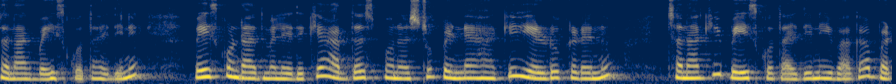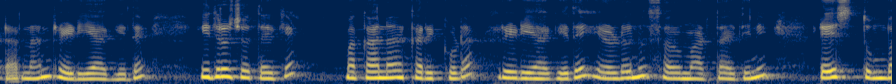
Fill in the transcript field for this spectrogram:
ಚೆನ್ನಾಗಿ ಬೇಯಿಸ್ಕೊತಾ ಇದ್ದೀನಿ. ಬೇಯಿಸ್ಕೊಂಡಾದ್ಮೇಲೆ ಇದಕ್ಕೆ ಅರ್ಧ ಸ್ಪೂನಷ್ಟು ಬೆಣ್ಣೆ ಹಾಕಿ ಎರಡೂ ಕಡೆಯೂ ಚೆನ್ನಾಗಿ ಬೇಯಿಸ್ಕೊತಾ ಇದ್ದೀನಿ. ಇವಾಗ ಬಟರ್ ನಾನ್ ರೆಡಿಯಾಗಿದೆ ಇದ್ರ ಜೊತೆಗೆ ಮಕಾನ ಕರಿ ಕೂಡ ರೆಡಿಯಾಗಿದೆ ಎರಡೂ ಸರ್ವ್ ಮಾಡ್ತಾ ಇದ್ದೀನಿ. ಟೇಸ್ಟ್ ತುಂಬ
